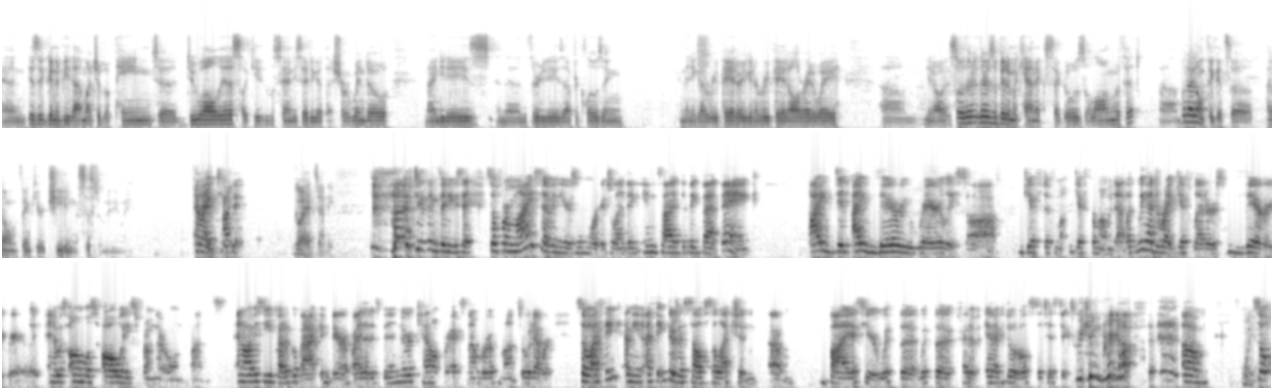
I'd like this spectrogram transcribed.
and is it going to be that much of a pain to do all this? Like you, Sandy said, you got that short window, 90 days, and then 30 days after closing, and then you got to repay it. Are you going to repay it all right away? Um, you know, so there, there's a bit of mechanics that goes along with it. Um, but I don't think it's a. I don't think you're cheating the system anyway. And I, I go ahead, Sandy. I have two things I need to say. So for my seven years of mortgage lending inside the big bad bank, I did. I very rarely saw gift of gift for mom and dad. Like we had to write gift letters very rarely, and it was almost always from their own funds. And obviously, you've got to go back and verify that it's been in their account for X number of months or whatever. So I think, I mean, I think there's a self-selection um, bias here with the with the kind of anecdotal statistics we can bring up. um, so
